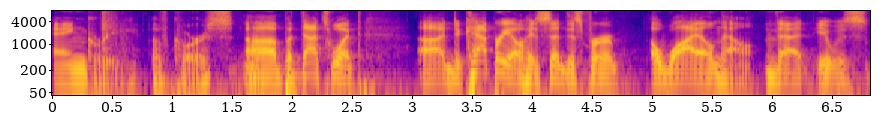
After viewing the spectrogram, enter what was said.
angry, of course. Uh, but that's what uh, DiCaprio has said this for a while now that it was.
